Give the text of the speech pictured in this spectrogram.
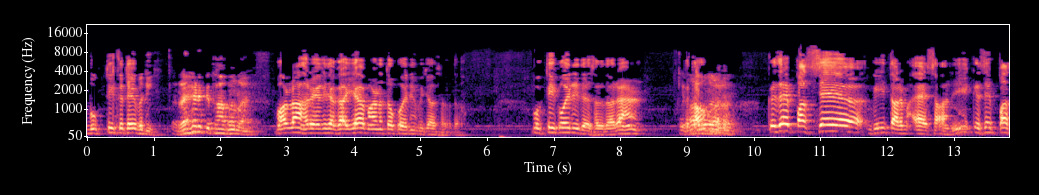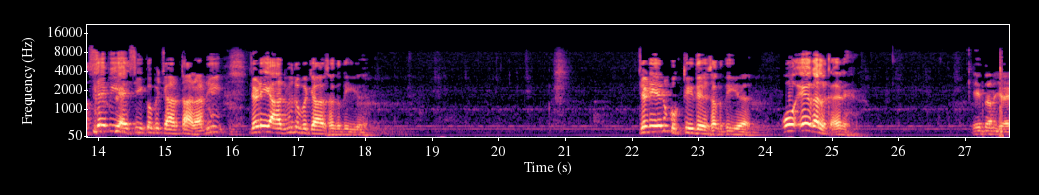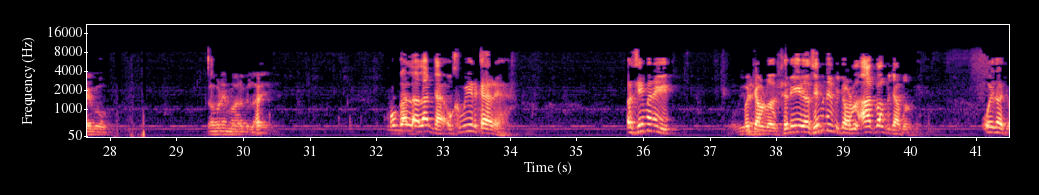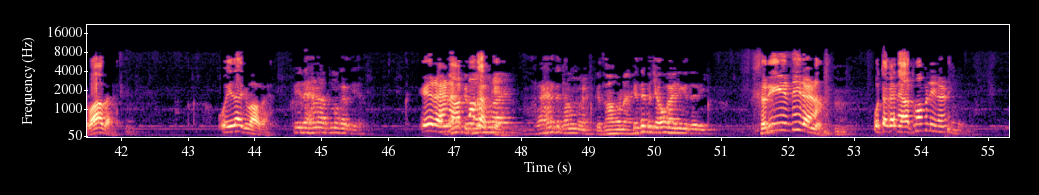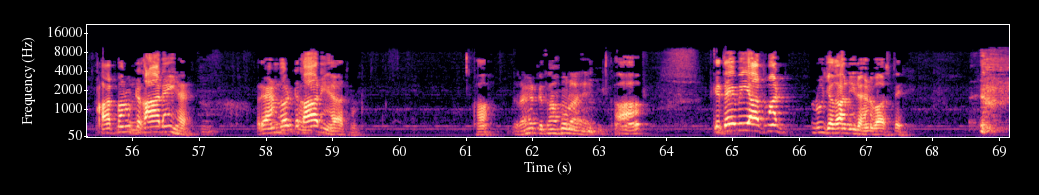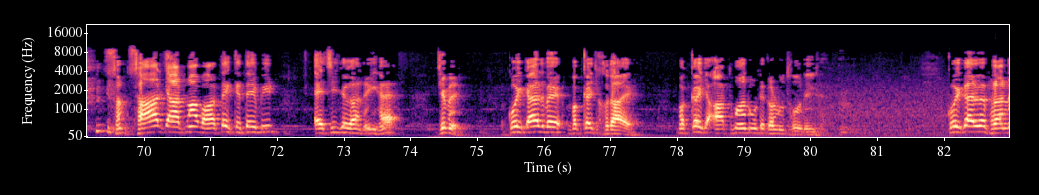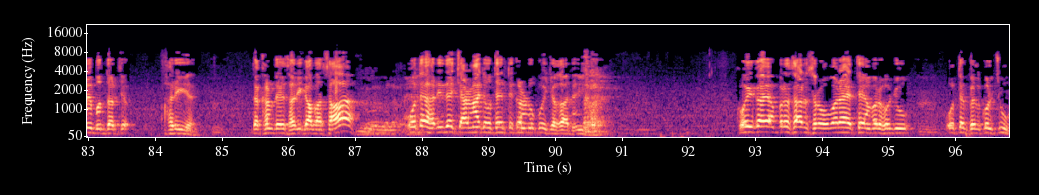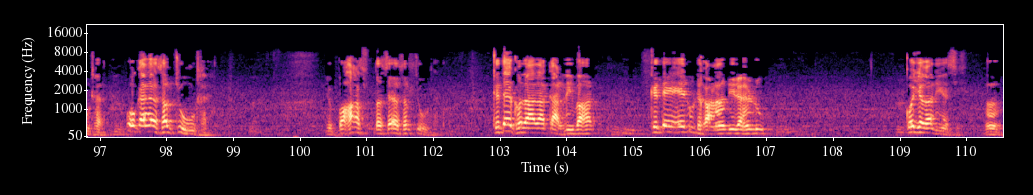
ਮੁਕਤੀ ਕਿਤੇ ਵੀ ਨਹੀਂ ਰਹਿਣ ਕਿਤਾ ਹੋਣਾ ਹੈ? ਮਰਨਾ ਹਰੇਕ ਜਗ੍ਹਾ ਹੀ ਹੈ ਮਰਨ ਤੋਂ ਕੋਈ ਨਹੀਂ ਬਚਾ ਸਕਦਾ। ਮੁਕਤੀ ਕੋਈ ਨਹੀਂ ਦੇ ਸਕਦਾ ਰਹਿਣ ਦਿਖਾਓ ਕਿਸੇ ਪਾਸੇ ਵੀ ਧਰਮ ਐਸਾ ਨਹੀਂ ਕਿਸੇ ਪਾਸੇ ਵੀ ਐਸੀ ਕੋਈ ਵਿਚਾਰਧਾਰਾ ਨਹੀਂ ਜਿਹੜੀ ਆਦਮੀ ਨੂੰ ਬਚਾ ਸਕਦੀ ਹੈ। ਜਿਹੜੀ ਇਹਨੂੰ ਮੁਕਤੀ ਦੇ ਸਕਦੀ ਹੈ ਉਹ ਇਹ ਗੱਲ ਕਹਿ ਰਿਹਾ। ਇਹ ਤਨ ਜਾਏਗੋ ਕਬਣੇ ਮਾਰਗ ਲਾਏ। ਉਹ ਗੱਲ ਅਲੱਗ ਹੈ ਉਹ ਕਬੀਰ ਕਹਿ ਰਿਹਾ। ਅਸੀਂ ਵੀ ਬਚਾਉਣਾ ਸਰੀਰ ਅਸੀਂ ਵੀ ਨਹੀਂ ਬਚਾਉਣਾ ਆਤਮਾ ਬਚਾਵਾਂਗੇ ਉਹ ਇਹਦਾ ਜਵਾਬ ਹੈ। ਉਹ ਇਹਦਾ ਜਵਾਬ ਹੈ। ਇਹ ਰਹਿਣ ਆਤਮਾ ਕਰਕੇ ਇਹ ਰਹਿਣ ਆਤਮਾ ਕਿੱਥੋਂ ਕਰਕੇ? ਰਹਿਣ ਕਿਥਾਂ ਹੋਣਾ ਹੈ? ਕਿਤਾ ਹੋਣਾ ਹੈ? ਕਿਤੇ ਬਚਾਓ ਹੈ ਨਹੀਂ ਕਿਤੇ ਵੀ। ਸਰੀਰ ਨਹੀਂ ਰਹਿਣਾ। ਉਹ ਤਾਂ ਕਹਿੰਦੇ ਆਤਮਾ ਵੀ ਨਹੀਂ ਰਹਿਣੀ। ਆਤਮਾ ਨੂੰ ਟਿਕਾ ਨਹੀਂ ਹੈ। ਰਹਿਣ ਦਾ ਟਿਕਾ ਨਹੀਂ ਹੈ ਆਤਮਾ। ਹਾਂ। ਰਹਿਣ ਕਿਤਾ ਹੋਣਾ ਹੈ? ਹਾਂ। ਕਿਤੇ ਵੀ ਆਤਮਾ ਨੂੰ ਜਗ੍ਹਾ ਨਹੀਂ ਰਹਿਣ ਵਾਸਤੇ। ਸੰਸਾਰ ਚ ਆਤਮਾ ਵਾਸਤੇ ਕਿਤੇ ਵੀ ਐਸੀ ਜਗ੍ਹਾ ਨਹੀਂ ਹੈ ਜਿਵੇਂ ਕੋਈ ਕਹਿ ਦੇਵੇ ਮੱਕੇ 'ਚ ਖੁਦਾ ਹੈ ਮੱਕੇ 'ਚ ਆਤਮਾ ਨੂੰ ਟਿਕਣ ਨੂੰ ਥੋ ਨਹੀਂ ਹੈ। ਕੋਈ ਕਹਿ ਦੇਵੇ ਫਲਾਣੇ ਮੰਦਰ 'ਚ ਹਰੀ ਹੈ, ਦੱਖਣ ਦੇ ਹਰੀ ਕਾ ਵਾਸਾ ਉਹ ਹਰੀ ਦੇ ਚਰਨਾਂ 'ਚ ਉੱਥੇ ਟਿਕਣ ਨੂੰ ਕੋਈ ਜਗ੍ਹਾ ਨਹੀਂ ਕੋਈ ਕਹੇ ਅੰਮ੍ਰਿਤਸਰ ਸਰੋਵਰ ਹੈ, ਇੱਥੇ ਅਮਰ ਹੋ ਜੂ। ਉੱਥੇ ਬਿਲਕੁਲ ਝੂਠ ਹੈ। ਉਹ ਕਹਿੰਦਾ ਸਭ ਝੂਠ ਹੈ। ਜੋ ਬਾਹਰ ਦੱਸਿਆ ਸਭ ਝੂਠ ਹੈ। ਕਿਤੇ ਖੁਦਾ ਦਾ ਘਰ ਨਹੀਂ ਬਾਹਰ, ਕਿਤੇ ਇਹਨੂੰ ਠਿਕਾਣਾ ਨਹੀਂ ਰਹਿਣ ਨੂੰ। ਕੋਈ ਜਗ੍ਹਾ ਨਹੀਂ ਐਸੀ। ਹਾਂ।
